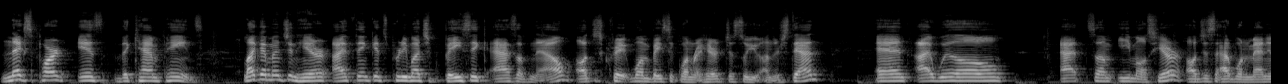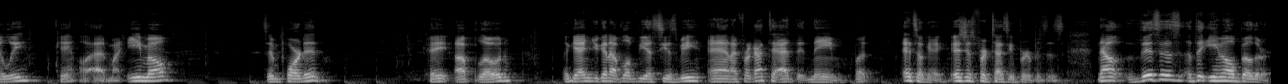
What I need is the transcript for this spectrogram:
Next part is the campaigns. Like I mentioned here, I think it's pretty much basic as of now. I'll just create one basic one right here just so you understand. And I will add some emails here. I'll just add one manually. Okay, I'll add my email. It's imported. Okay, upload. Again, you can upload via CSV and I forgot to add the name, but it's okay. It's just for testing purposes. Now, this is the email builder.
